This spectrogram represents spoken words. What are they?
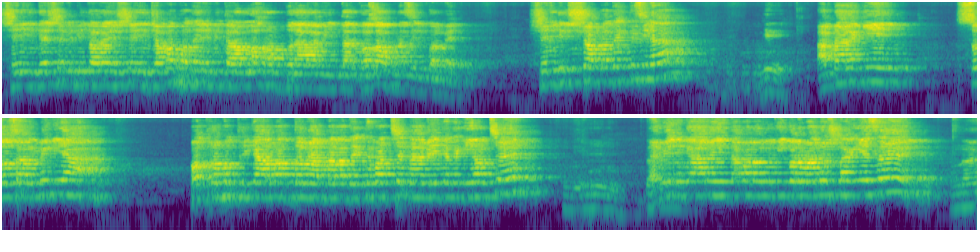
সেই দেশের ভিতরে সেই জনপদের ভিতরে আল্লাহ রাব্বুল আলামিন তার গজব নাযিল করবেন সেই দৃশ্য আমরা দেখতেছি না? আপনারা কি সোশ্যাল মিডিয়া পত্র পত্রিকার মাধ্যমে আপনারা দেখতে পাচ্ছেন না আমেরিকাতে কি হচ্ছে? আমেরিকার এই দাবানল কি কোনো মানুষ লাগিয়েছে? না।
